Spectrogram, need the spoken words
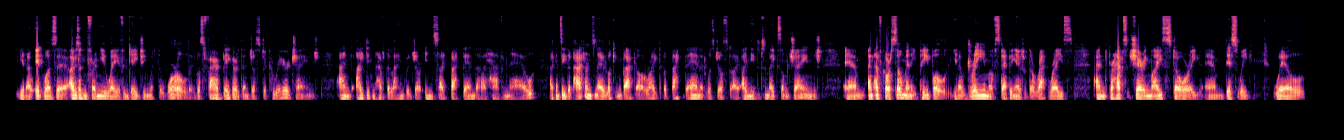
You know, it was, uh, I was looking for a new way of engaging with the world. It was far bigger than just a career change. And I didn't have the language or insight back then that I have now. I can see the patterns now looking back, all right, but back then it was just I, I needed to make some change. Um, and of course, so many people, you know, dream of stepping out of the rat race, and perhaps sharing my story um, this week will,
